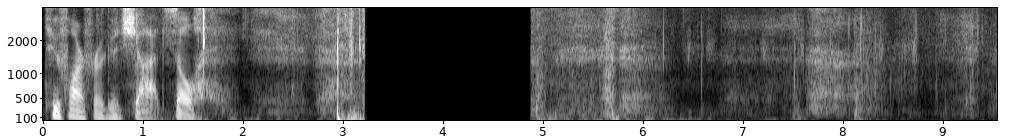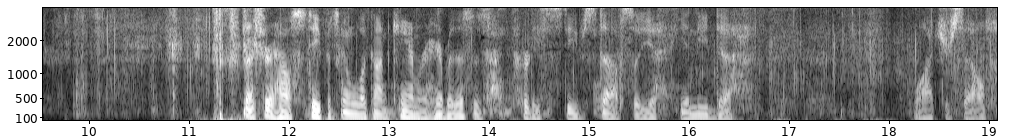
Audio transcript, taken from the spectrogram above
Too far for a good shot. So Not sure how steep it's going to look on camera here, but this is pretty steep stuff, so you, you need to watch yourself.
